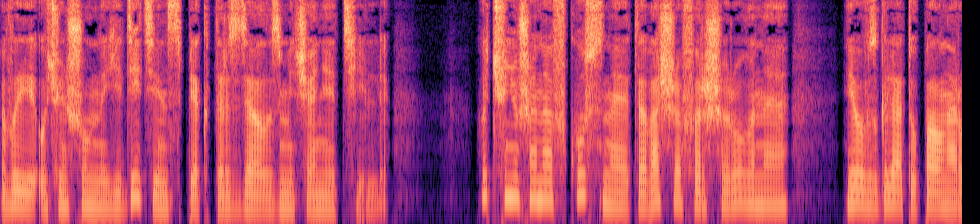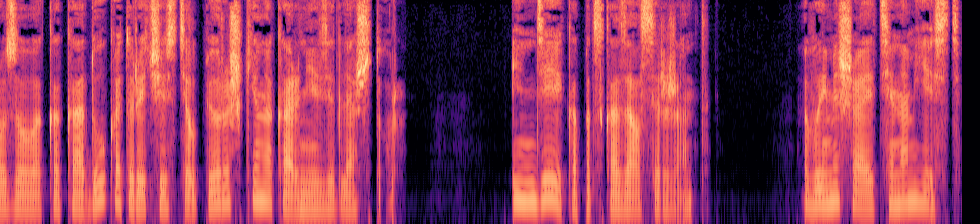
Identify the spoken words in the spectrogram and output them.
«Вы очень шумно едите, инспектор», — сделал замечание Тилли. «Очень уж она вкусная, это ваша фаршированная...» Его взгляд упал на розового какаду, который чистил перышки на карнизе для штор. «Индейка», — подсказал сержант. «Вы мешаете нам есть.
